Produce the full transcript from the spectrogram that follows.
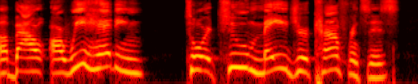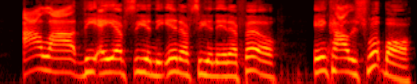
about are we heading toward two major conferences – a la the AFC and the NFC and the NFL in college football.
